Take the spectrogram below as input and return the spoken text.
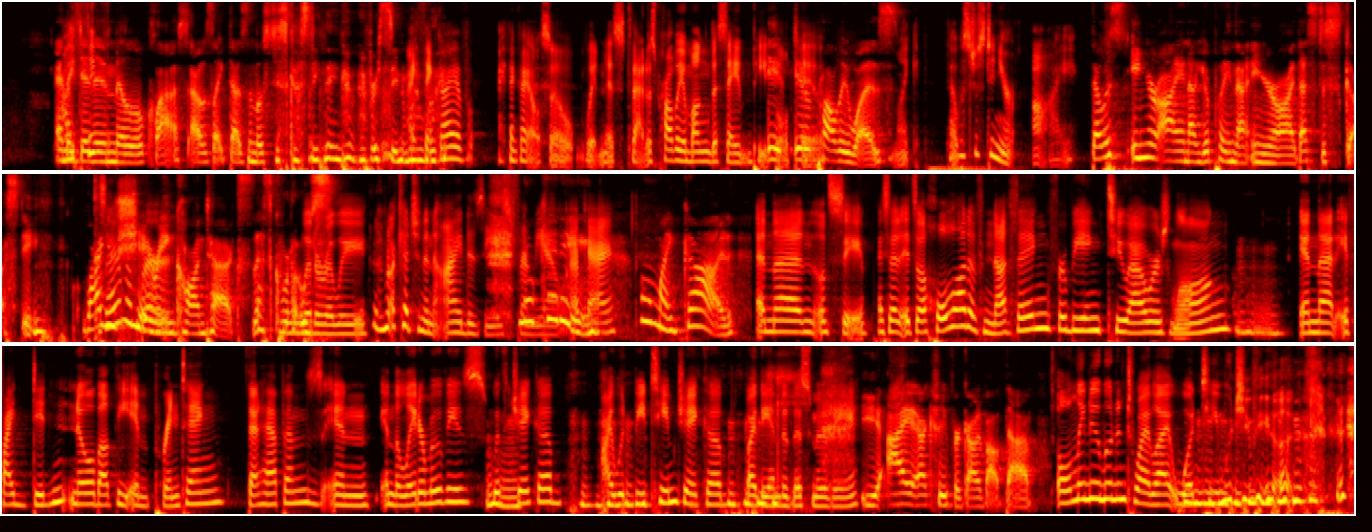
And they I did it in middle class. I was like, that's the most disgusting thing I've ever seen in my I think life. I have. I think I also witnessed that. It was probably among the same people it, too. it probably was. like that was just in your eye. That was in your eye, and now you're putting that in your eye. That's disgusting. Why are you sharing contacts? That's gross. Literally, I'm not catching an eye disease from No you. kidding. Okay. Oh my god. And then let's see. I said it's a whole lot of nothing for being two hours long. hmm And that if I didn't know about the imprinting, that happens in in the later movies with Mhm. Jacob, I would be Team Jacob by the end of this movie. Yeah, I actually forgot about that Only New Moon and Twilight. What team would you be on?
